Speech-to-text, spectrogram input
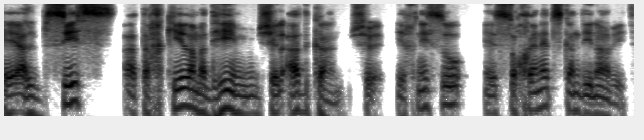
על בסיס התחקיר המדהים של עד כאן, שהכניסו אה, סוכנת סקנדינבית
